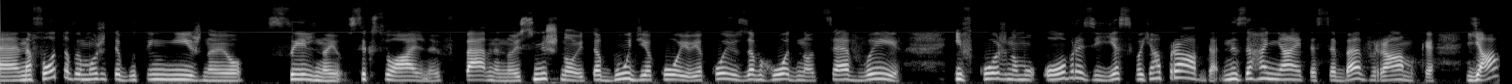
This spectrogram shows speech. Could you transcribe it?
Е, на фото ви можете бути ніжною, сильною, сексуальною, впевненою, смішною та будь-якою, якою завгодно. Це ви. І в кожному образі є своя правда. Не заганяйте себе в рамки. Я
